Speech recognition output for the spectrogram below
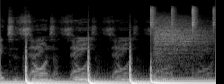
Nights is on the beat.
